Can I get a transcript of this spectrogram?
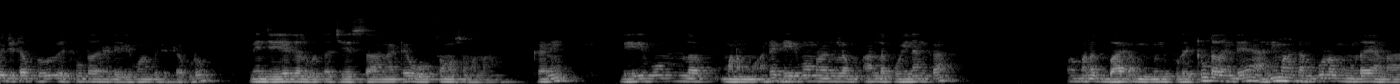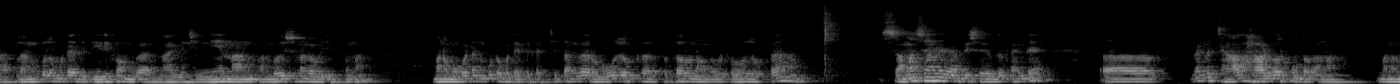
పెట్టేటప్పుడు ఎట్లుంటుందంటే డైరీ ఫామ్ పెట్టేటప్పుడు నేను చేయగలుగుతా చేస్తా అన్నట్టే ఓపుతాం అవసరం అన్న. కానీ డైరీ ఫామ్లో మనం అంటే డైరీ ఫామ్ రంగుల అందులో పోయినాక మనకు బా ఇప్పుడు ఎట్లుంటుందంటే అన్నీ మనకు అనుకూలం ఉన్నాయి అన్న. అట్లా అనుకూలం ఉంటే అది డైరీ ఫామ్ కాదు నాకు తెలిసి. నేను నా అనుభవిస్తున్నా కాబట్టి చెప్తున్నా. మనం ఒకటి అనుకుంటే ఒకటి అయితే ఖచ్చితంగా రోజు ఒక కొత్తలో ఉన్నాం కాబట్టి రోజు ఒక సమస్య అనేది కనిపిస్తుంది. ఎందుకంటే దాంట్లో చాలా హార్డ్ వర్క్ ఉంటుంది అన్న మనం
